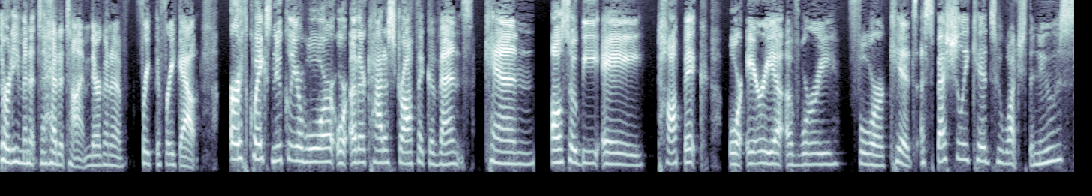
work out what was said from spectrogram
30 minutes ahead of time, they're going to freak the freak out. Earthquakes, nuclear war, or other catastrophic events can also be a topic or area of worry for kids, especially kids who watch the news.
